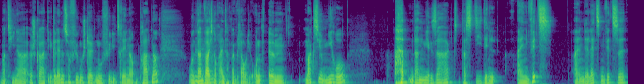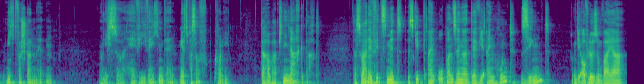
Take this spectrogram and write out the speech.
Martina Oeschger hat ihr Gelände zur Verfügung gestellt, nur für die Trainer und Partner. Und dann war ich noch einen Tag bei Claudio. Und ähm, Maxi und Miro hatten dann mir gesagt, dass die den, einen Witz, einen der letzten Witze, nicht verstanden hätten. Und ich so, hä, wie welchen denn? Jetzt pass auf, Conny. Darüber habe ich nie nachgedacht. Das war der Witz mit, es gibt einen Opernsänger, der wie ein Hund singt. Und die Auflösung war ja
